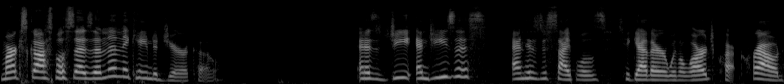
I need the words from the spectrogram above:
Mark's gospel says, And then they came to Jericho. And, as G- and Jesus and his disciples, together with a large cl- crowd,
